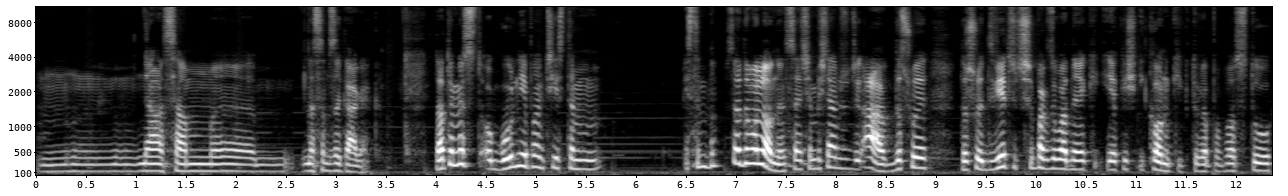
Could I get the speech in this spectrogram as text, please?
mm, na sam, na sam zegarek. Natomiast ogólnie powiem Ci, jestem jestem zadowolony. W sensie myślałem, że a, doszły, doszły dwie czy trzy bardzo ładne jak, jakieś ikonki, które po prostu,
